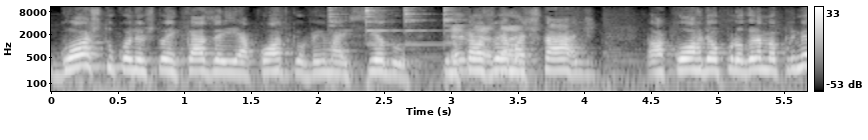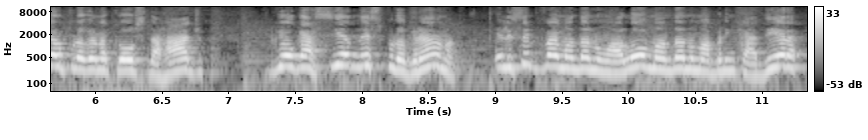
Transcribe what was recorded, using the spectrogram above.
Gosto quando eu estou em casa e acordo, que eu venho mais cedo, que no É caso é verdade. mais tarde. Acordo, é o programa, é o primeiro programa que eu ouço da rádio. Porque o Garcia, nesse programa, ele sempre vai mandando um alô, mandando uma brincadeira,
